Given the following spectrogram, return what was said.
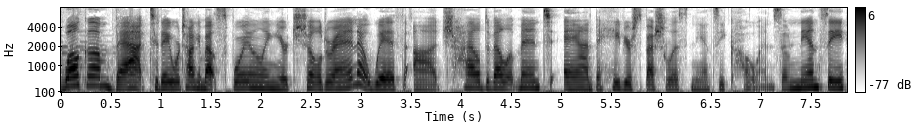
Welcome back. Today we're talking about spoiling your children with uh, child development and behavior specialist Nancy Cohen. So, Nancy,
